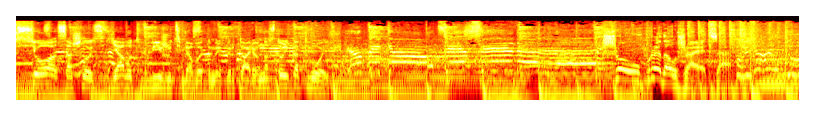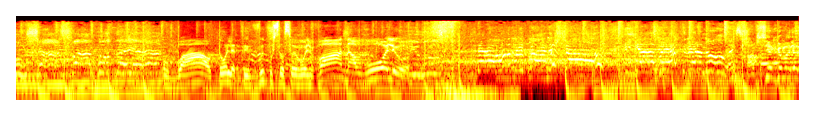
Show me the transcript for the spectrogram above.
все сошлось. Я вот вижу тебя в этом репертуаре, он настолько твой. Шоу продолжается. Вау, Толя, ты выпустил своего льва на волю. А все говорят,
